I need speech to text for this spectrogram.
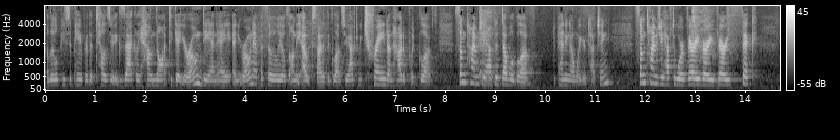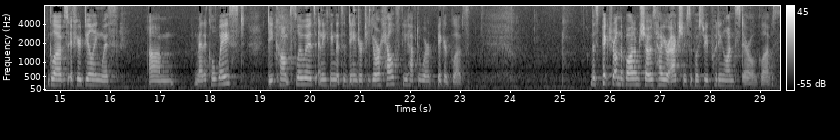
a little piece of paper that tells you exactly how not to get your own DNA and your own epithelials on the outside of the gloves. So you have to be trained on how to put gloves. Sometimes you have to double glove, depending on what you're touching. Sometimes you have to wear very, very, very thick gloves if you're dealing with um, medical waste decomp fluids, anything that's a danger to your health, you have to wear bigger gloves. This picture on the bottom shows how you're actually supposed to be putting on sterile gloves.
